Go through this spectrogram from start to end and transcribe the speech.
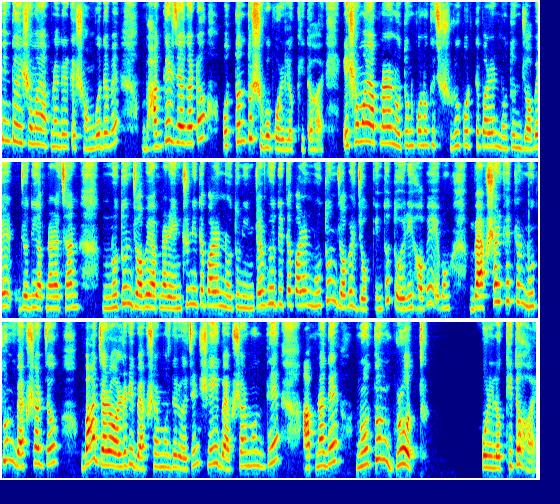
কিন্তু এই সময় আপনাদেরকে সঙ্গ দেবে। ভাগ্যের জায়গাটাও অত্যন্ত শুভ পরিলক্ষিত হয়। এ সময় আপনারা নতুন কোনো কিছু শুরু করতে পারেন, নতুন জবে যদি আপনারা চান, নতুন জবে আপনারা এন্ট্রি নিতে পারেন, নতুন ইন্টারভিউ দিতে পারেন, নতুন জবের যোগ কিন্তু তৈরি হবে এবং ব্যবসার ক্ষেত্রে নতুন ব্যবসার যোগ বা যারা অলরেডি ব্যবসার মধ্যে রয়েছেন, সেই ব্যবসার মধ্যে আপনাদের নতুন গ্রোথ পরিলক্ষিত হয়।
